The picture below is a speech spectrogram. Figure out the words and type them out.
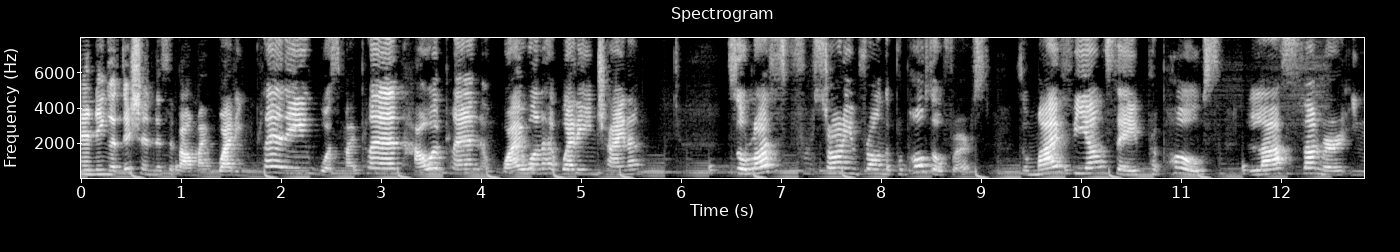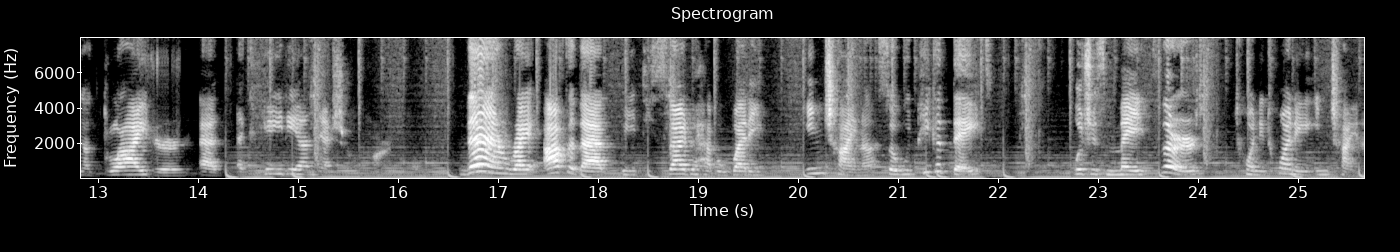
And in addition, it's about my wedding planning, what's my plan, how I plan, and why I want to have wedding in China. So let's starting from the proposal first. So my fiance proposed last summer in a glider at Acadia National Park. Then right after that, we decided to have a wedding in China. So we pick a date, which is May 3rd, 2020 in China.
